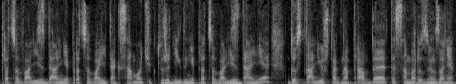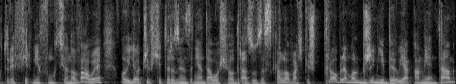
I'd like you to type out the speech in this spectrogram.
pracowali zdalnie, pracowali tak samo. Ci, którzy nigdy nie pracowali zdalnie, dostali już tak naprawdę te same rozwiązania, które w firmie funkcjonowały, o ile oczywiście te rozwiązania dało się od razu zeskalować. Przecież problem olbrzymi był, ja pamiętam,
